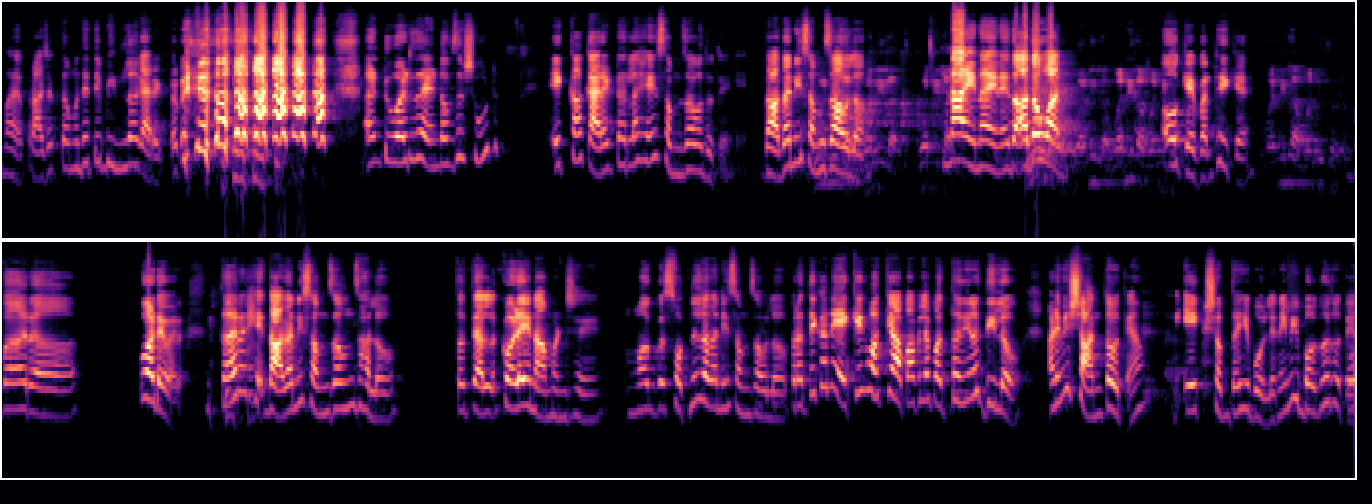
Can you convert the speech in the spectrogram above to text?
प्राजक्तामध्ये ते भिनलं कॅरेक्टर आणि towards the end of the shoot एका कॅरेक्टरला हे समजावत होते. दादानी समजावलं. नाही नाही नाही द अदर वन ओके पण ठीक आहे. बरं. वॉट एव्हर तर हे दादानी समजावून झालं. तर त्याला कळे ना म्हणजे. मग स्वप्नील दादांनी समजावलं. प्रत्येकाने एक एक वाक्य आपापल्या पद्धतीनं दिलं. आणि मी शांत होते. मी एक शब्दही बोलले नाही. मी बघत होते.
